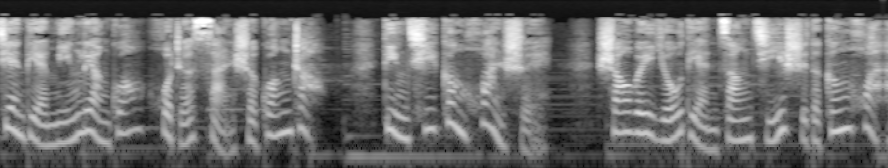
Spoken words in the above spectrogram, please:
见点明亮光或者散射光照，定期更换水，稍微有点脏及时的更换，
